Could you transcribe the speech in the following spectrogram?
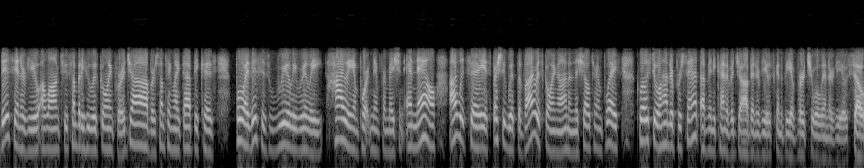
this interview along to somebody who is going for a job or something like that, because boy, this is really, really highly important information. And now, I would say, especially with the virus going on and the shelter in place, close to 100% of any kind of a job interview is going to be a virtual interview. So,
